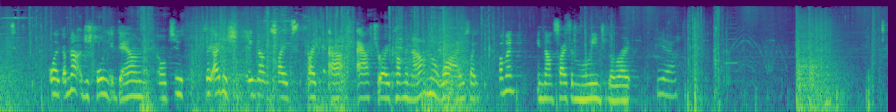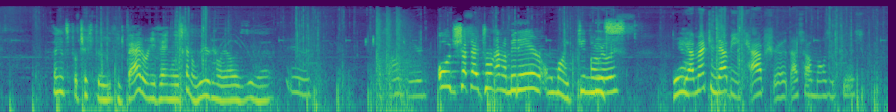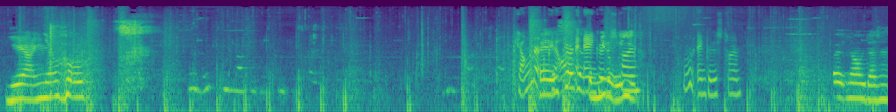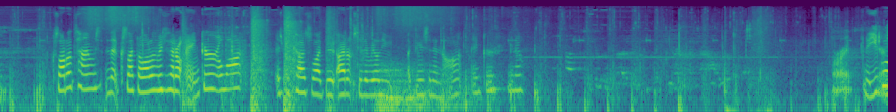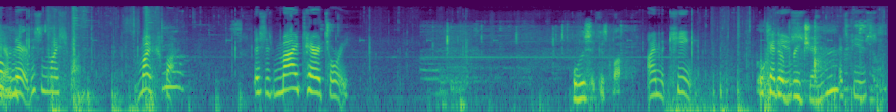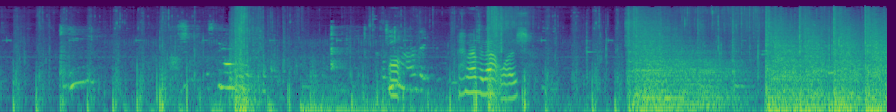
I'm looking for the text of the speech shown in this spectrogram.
Like I'm not just holding it down L2. It's like I just aim down sights like a- after I come in. I don't know why. It's like come in, aim down sights and lean to the right. Yeah. Think it's particularly bad or anything, but it's kind of weird how I always do that. Yeah. Sounds weird. Oh, you shot that drone out of midair! Oh my goodness. Oh, really? Yeah. Yeah, imagine that being captured. That's how Mozzie feels. Yeah, I know. Okay, I'm gonna, Hey, okay, I'm gonna anchor this time. I'm gonna anchor this time. No, he doesn't. Cause a lot of times, cause like a lot of reasons I don't anchor a lot is because like there, I don't see the really like the reason to not anchor. You know. Alright. No, you Sure, go yeah, over we're- there. This is my spot. My spot. This is my territory. Oh, this is a good spot. I'm the king. Okay, they're Fuze. breaching. It's fused. Well, whoever that was.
